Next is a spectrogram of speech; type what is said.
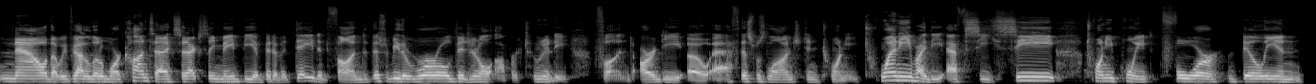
now that we've got a little more context, it actually may be a bit of a dated fund. This would be the Rural Digital Opportunity Fund, RDOF. This was launched in 2020 by the FCC, $20.4 billion.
